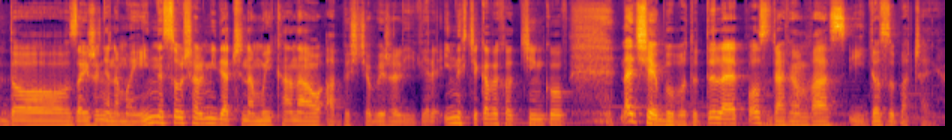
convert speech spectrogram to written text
do zajrzenia na moje inne social media czy na mój kanał, abyście obejrzeli wiele innych ciekawych odcinków. Na dzisiaj było to tyle. Pozdrawiam Was i do zobaczenia.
